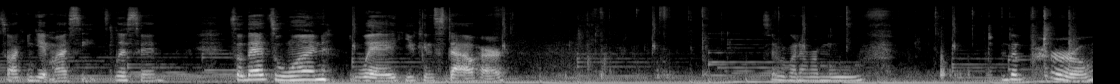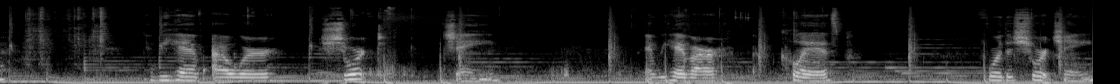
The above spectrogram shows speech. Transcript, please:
so I can get my seats. Listen, so that's one way you can style her. So we're gonna remove the pearl. We have our short chain and we have our clasp for the short chain.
